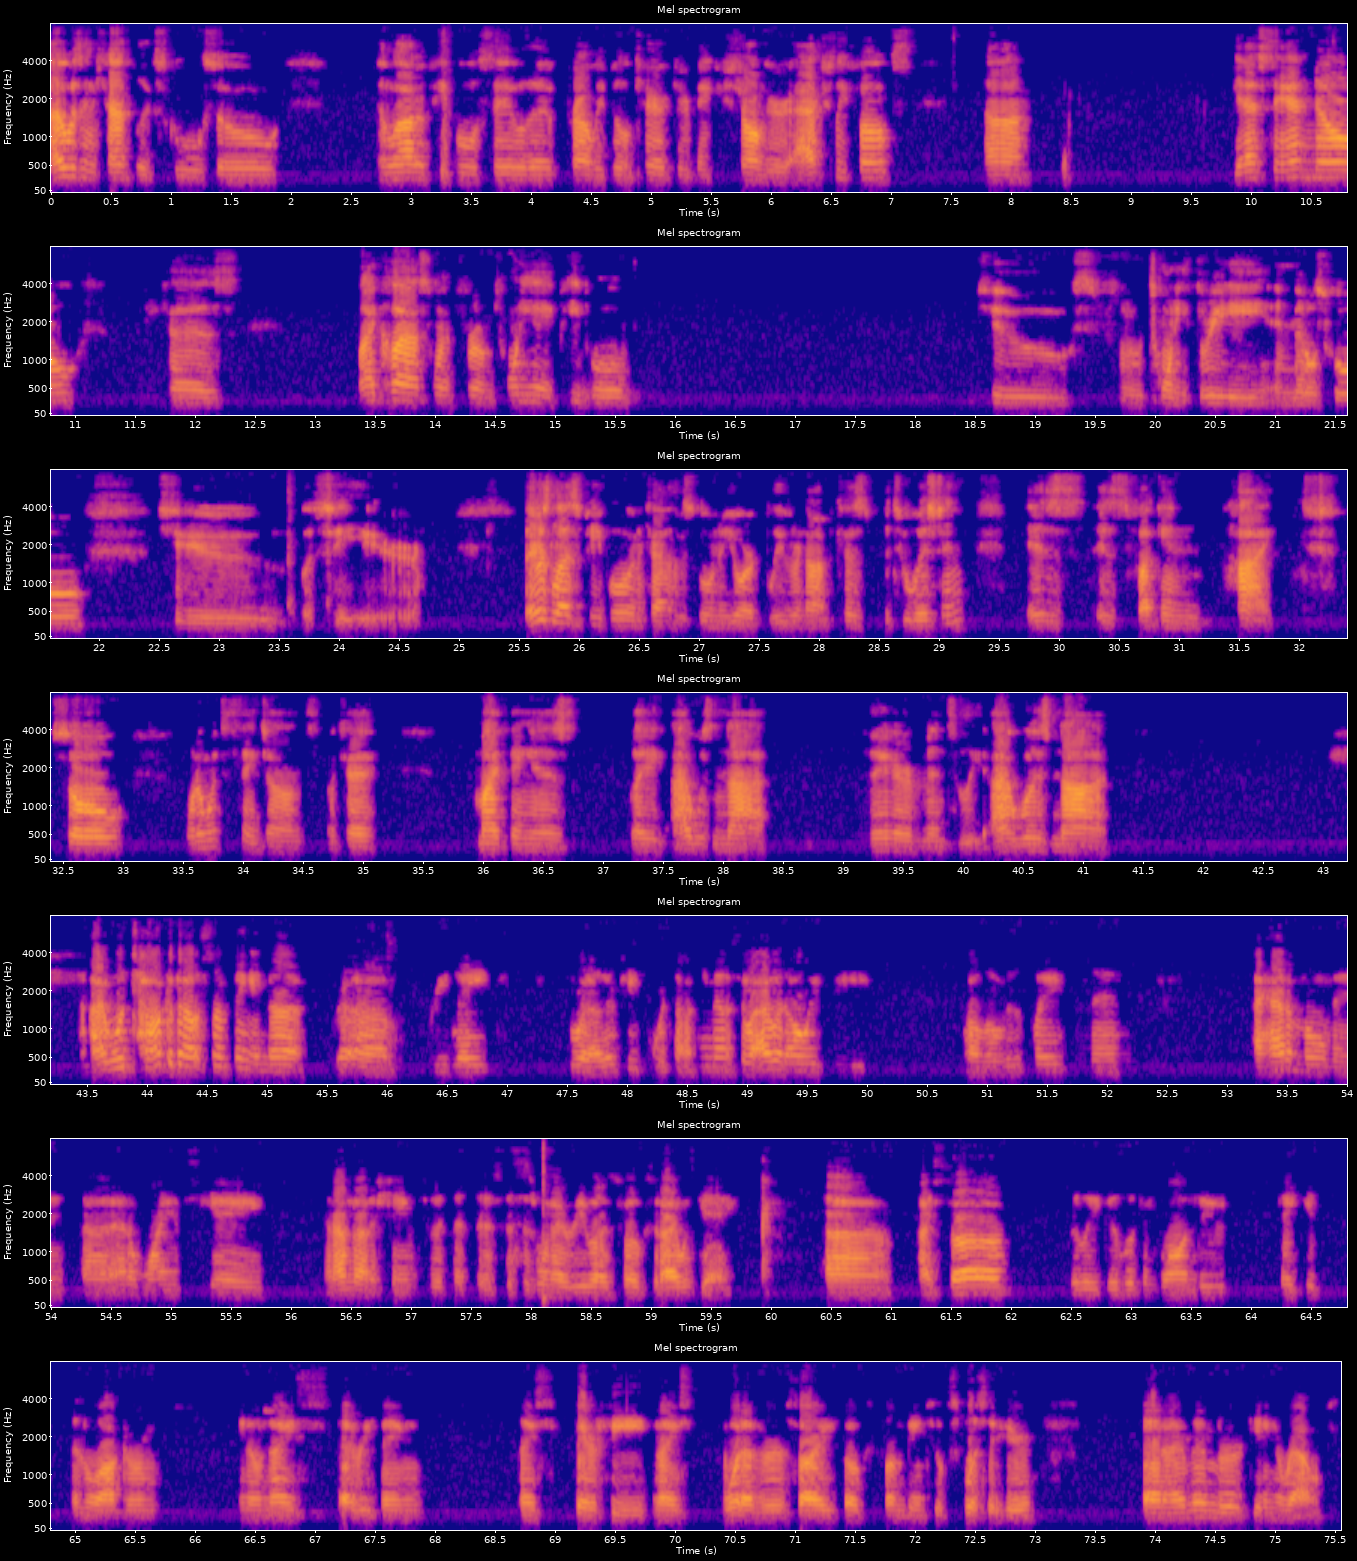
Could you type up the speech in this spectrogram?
I was in Catholic school, so a lot of people say, well, that probably built character, make you stronger. Actually, folks, um, yes and no, because my class went from 28 people to 23 in middle school to, let's see here. There's less people in a Catholic school in New York, believe it or not, because the tuition is is fucking high. So when I went to St. John's, okay, my thing is like I was not there mentally. I was not. I would talk about something and not um, relate to what other people were talking about. So I would always be all over the place. And then I had a moment uh, at a YMCA, and I'm not ashamed to admit this. This is when I realized, folks, that I was gay. Uh, I saw a really good-looking blonde dude naked in the locker room you know, nice everything, nice bare feet, nice whatever. Sorry, folks, if I'm being too explicit here. And I remember getting aroused.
